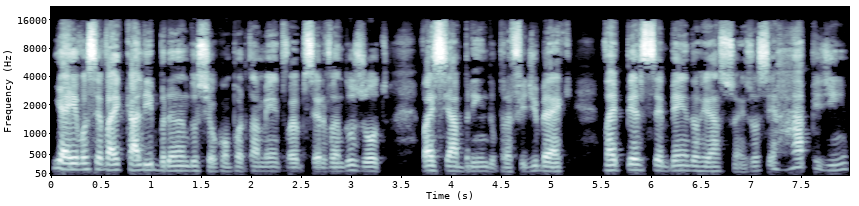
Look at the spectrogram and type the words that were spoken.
E aí você vai calibrando o seu comportamento, vai observando os outros, vai se abrindo para feedback, vai percebendo reações. Você rapidinho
